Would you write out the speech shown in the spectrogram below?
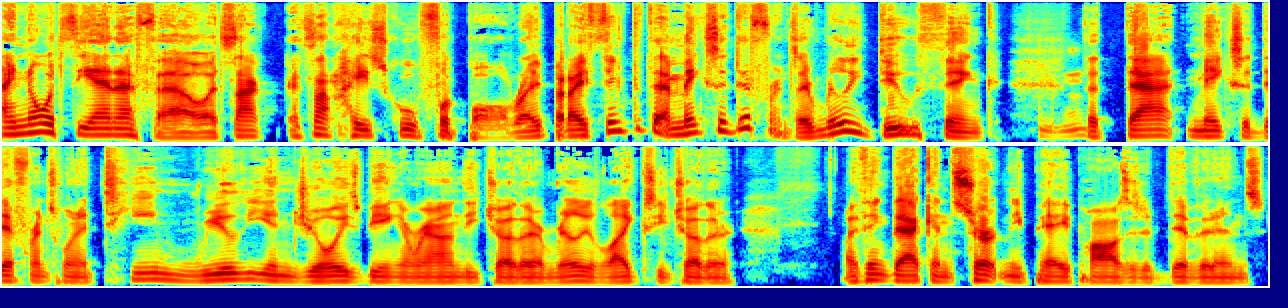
I know it's the NFL. It's not it's not high school football, right? But I think that that makes a difference. I really do think mm-hmm. that that makes a difference when a team really enjoys being around each other and really likes each other. I think that can certainly pay positive dividends.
